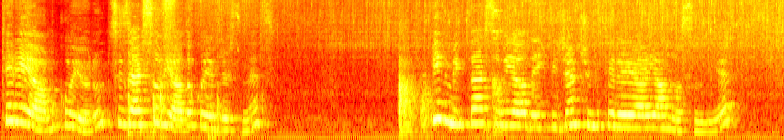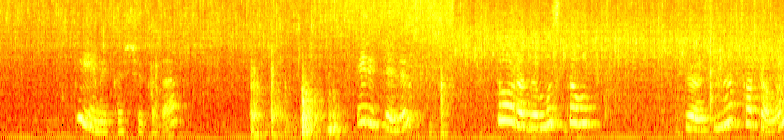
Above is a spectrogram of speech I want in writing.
Tereyağımı koyuyorum. Sizler sıvı yağ da koyabilirsiniz. Bir miktar sıvı yağ da ekleyeceğim çünkü tereyağı yanmasın diye. Bir yemek kaşığı kadar. Eritelim. Doğradığımız tavuk göğsünü katalım.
